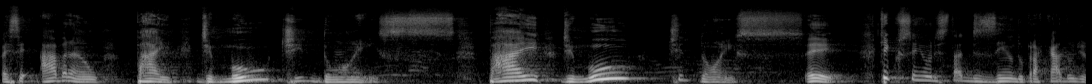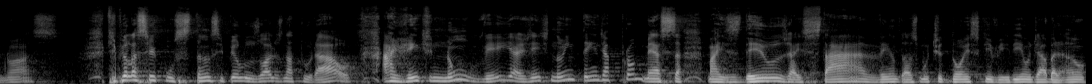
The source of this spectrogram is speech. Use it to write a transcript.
vai ser Abraão, pai de multidões. Pai de multidões. Ei, o que, que o Senhor está dizendo para cada um de nós? Que pela circunstância e pelos olhos natural, a gente não vê e a gente não entende a promessa, mas Deus já está vendo as multidões que viriam de Abraão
